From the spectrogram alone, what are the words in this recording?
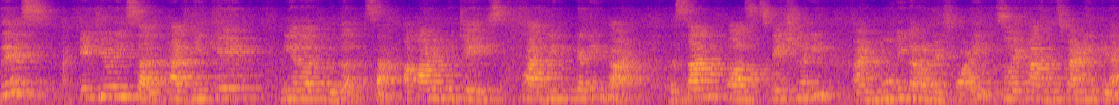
this intruding sun has been came nearer to the sun. According to James, has been telling that the sun was stationary and moving around its body. So it has been standing in a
